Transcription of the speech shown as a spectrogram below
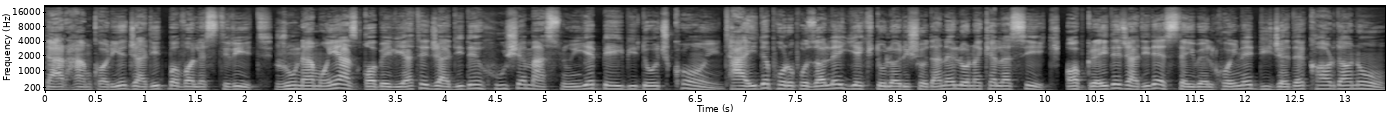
در همکاری جدید با وال استریت رونمایی از قابلیت جدید هوش مصنوعی بیبی دوج کوین تایید پروپوزال یک دلاری شدن لونا کلاسیک upgrade جدید stablecoin دیجد کاردانو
